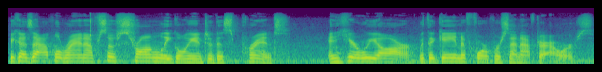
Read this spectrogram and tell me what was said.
because Apple ran up so strongly going into this print. And here we are with a gain of 4% after hours.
